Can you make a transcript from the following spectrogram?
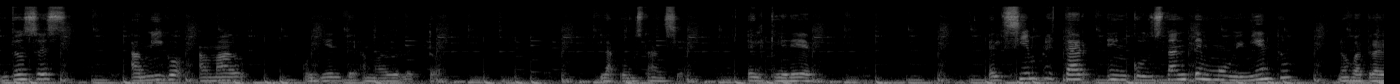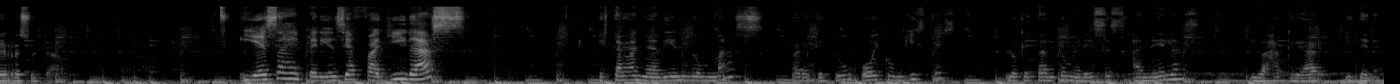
Entonces, amigo, amado oyente, amado lector, la constancia, el querer, el siempre estar en constante movimiento nos va a traer resultados. Y esas experiencias fallidas están añadiendo más para que tú hoy conquistes lo que tanto mereces, anhelas y vas a crear y tener.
